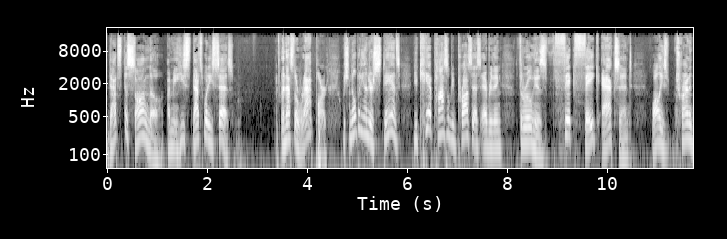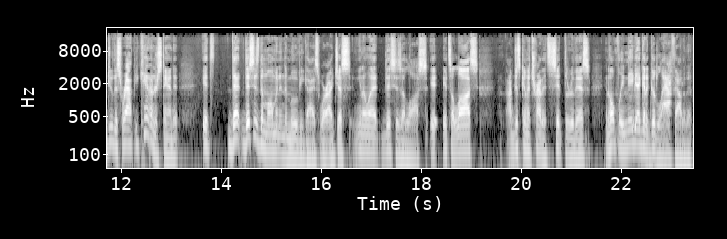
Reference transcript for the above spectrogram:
That's the song though. I mean, he's that's what he says. And that's the rap part, which nobody understands. You can't possibly process everything through his thick fake accent while he's trying to do this rap. You can't understand it. It's that this is the moment in the movie, guys, where I just, you know what, this is a loss. It, it's a loss. I'm just going to try to sit through this and hopefully maybe I get a good laugh out of it.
